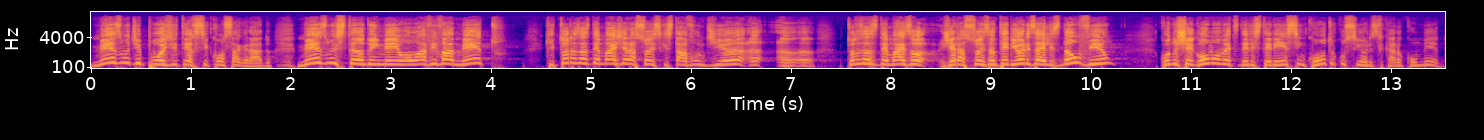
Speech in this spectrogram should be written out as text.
mesmo depois de ter se consagrado, mesmo estando em meio a um avivamento, que todas as demais gerações que estavam de todas as demais gerações anteriores a eles não viram, quando chegou o momento deles terem esse encontro com o Senhor, eles ficaram com medo.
